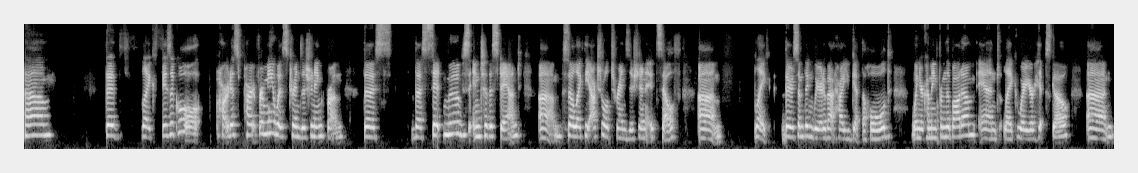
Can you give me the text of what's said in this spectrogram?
Um, the like physical hardest part for me was transitioning from the the sit moves into the stand. Um, so like the actual transition itself, um, like there's something weird about how you get the hold when you're coming from the bottom and like where your hips go. Um,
